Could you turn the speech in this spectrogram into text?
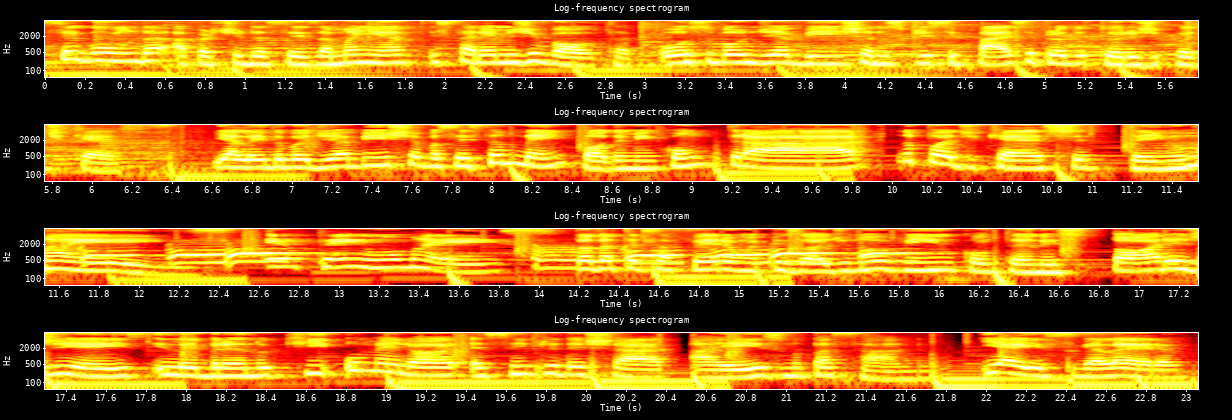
Segunda, a partir das seis da manhã, estaremos de volta. Ouça o Bom Dia Bicha nos principais reprodutores de podcasts. E além do Bom Dia Bicha, vocês também podem me encontrar no podcast Tem Uma Ex. Eu tenho uma ex. Toda terça-feira um episódio novinho contando histórias de ex e lembrando que o melhor é sempre deixar a ex no passado. E é isso, galera.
